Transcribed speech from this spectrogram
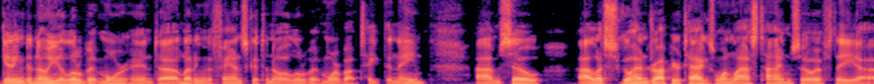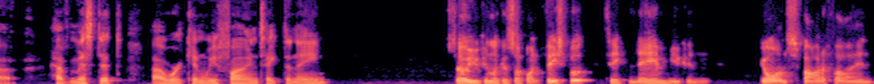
getting to know you a little bit more, and uh, letting the fans get to know a little bit more about Take the Name. Um, so uh, let's go ahead and drop your tags one last time. So if they uh, have missed it, uh, where can we find Take the Name? So you can look us up on Facebook, take the name. You can go on Spotify and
